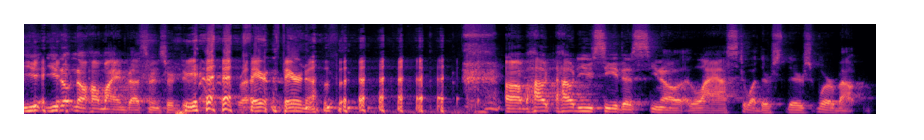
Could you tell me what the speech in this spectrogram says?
you. You don't know how my investments are doing. Yeah, right? Fair, fair enough. um, how how do you see this? You know, last what there's there's we're about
